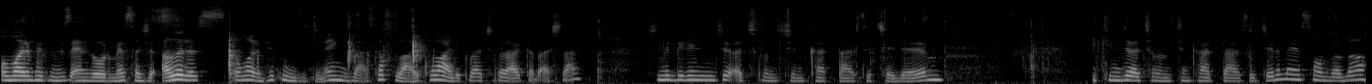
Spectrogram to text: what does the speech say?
Umarım hepimiz en doğru mesajı alırız. Umarım hepimiz için en güzel kapılar, kolaylıkla açılır arkadaşlar. Şimdi birinci açılım için kartlar seçelim. İkinci açılım için kartlar seçelim. En sonda da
